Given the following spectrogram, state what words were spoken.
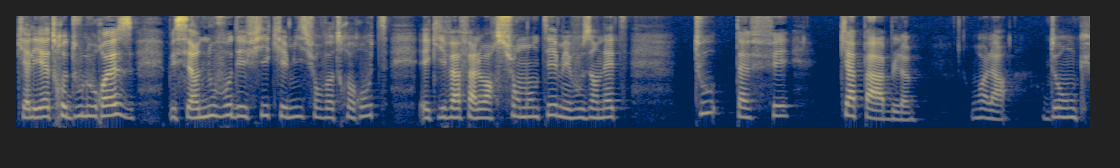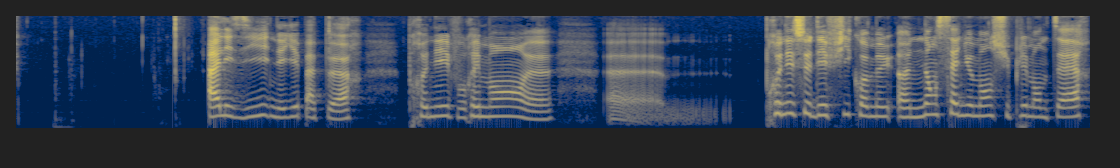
qui allait être douloureuse. Mais c'est un nouveau défi qui est mis sur votre route et qu'il va falloir surmonter, mais vous en êtes tout à fait capable. Voilà. Donc, allez-y, n'ayez pas peur. Prenez vraiment... Euh, euh, prenez ce défi comme un enseignement supplémentaire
